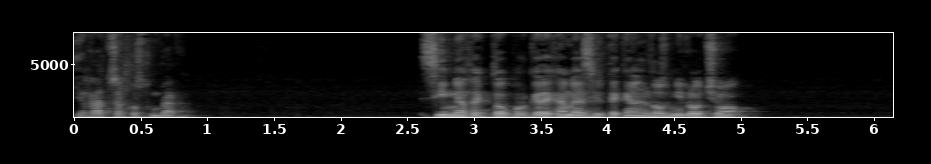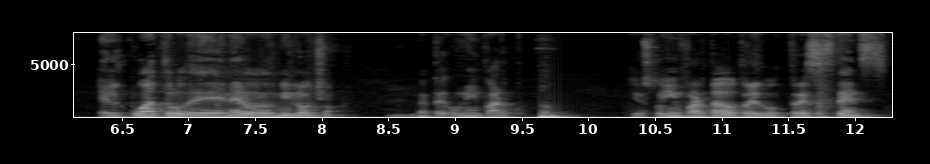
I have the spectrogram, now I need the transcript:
Y al rato se acostumbraron. Sí me afectó porque déjame decirte que en el 2008, el 4 de enero de 2008, me pegó un infarto. Yo estoy infartado, traigo tres stents.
